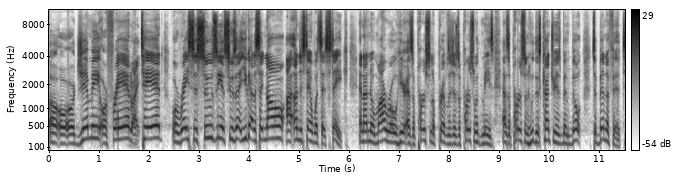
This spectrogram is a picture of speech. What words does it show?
uh, or, or Jimmy or Fred or Ted or Racist Susie and Suzette, you got to say, no, I understand what's at stake. And I know my role here as a person of privilege, as a person with means, as a person who this country has been built to benefit,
